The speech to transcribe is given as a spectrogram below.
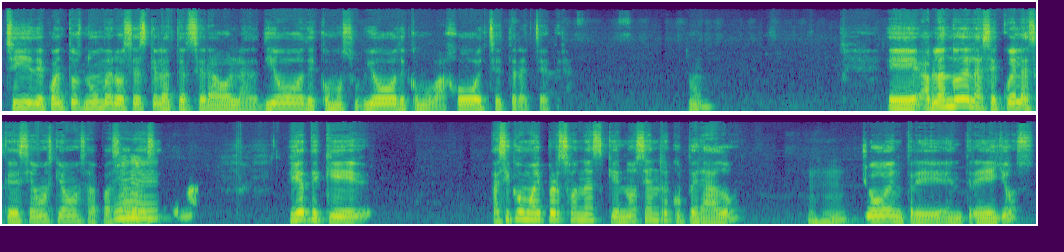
Sí, de cuántos números es que la tercera ola dio, de cómo subió, de cómo bajó, etcétera, etcétera. ¿no? Eh, hablando de las secuelas que decíamos que íbamos a pasar a ese tema, fíjate que así como hay personas que no se han recuperado, yo entre, entre ellos,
